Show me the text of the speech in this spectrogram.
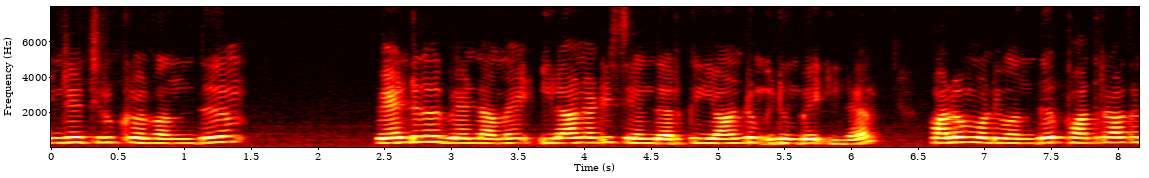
இன்றைய திருக்குறள் வந்து வேண்டுதல் வேண்டாமை இலானடி சேர்ந்தார்க்கு யாண்டும் இடும்பே இல பழமொழி வந்து பதறாத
